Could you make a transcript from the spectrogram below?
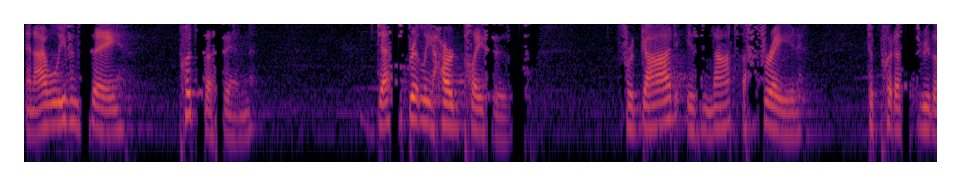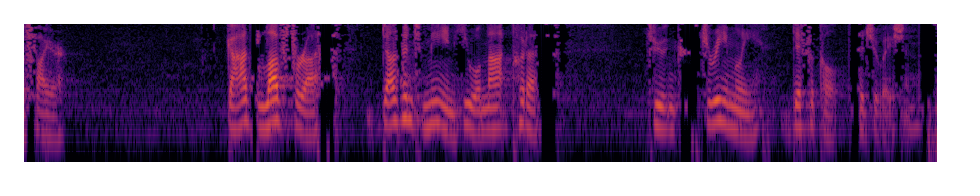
and I will even say, puts us in, desperately hard places, for God is not afraid to put us through the fire. God's love for us doesn't mean He will not put us through extremely difficult situations.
